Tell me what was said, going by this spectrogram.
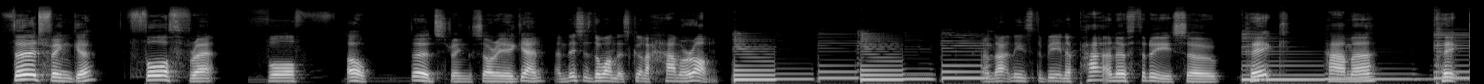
third finger, fourth fret, fourth, oh, third string, sorry again, and this is the one that's going to hammer on. And that needs to be in a pattern of three, so pick, hammer, pick,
